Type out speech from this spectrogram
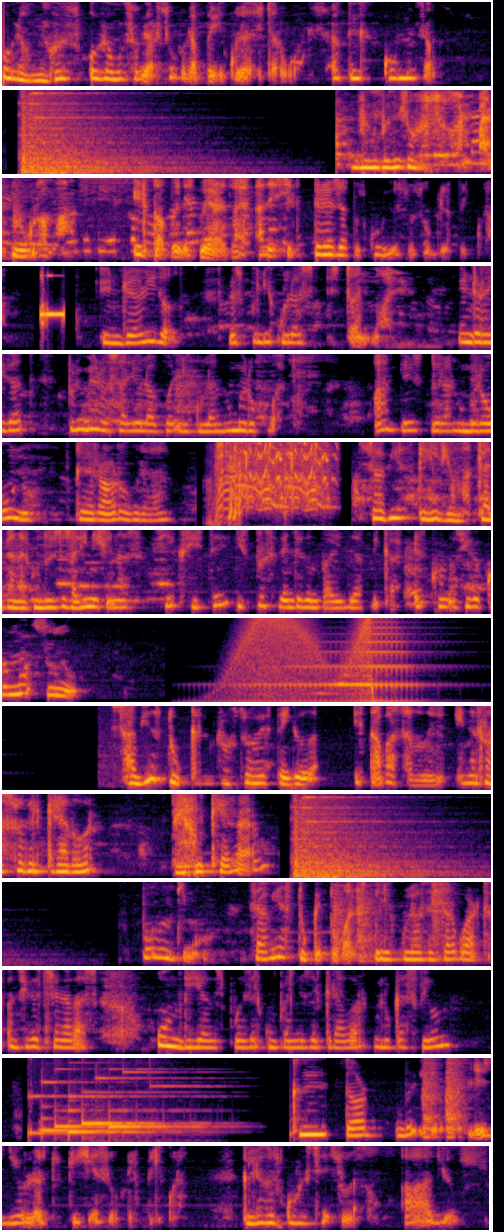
Hola amigos, hoy vamos a hablar sobre la película de Star Wars. Aquí comenzamos. Bienvenidos al programa. Esta vez voy a decir tres datos curiosos sobre la película. En realidad, las películas están mal. En realidad, primero salió la película número 4, antes de la número 1. Qué raro, ¿verdad? ¿Sabías que el idioma que hablan algunos de estos alienígenas sí existe es procedente de un país de África? Es conocido como Zulu. ¿Sabías tú que el rostro de este Yoda está basado en el, en el rostro del creador? Pero qué raro. Por último, ¿sabías tú que todas las películas de Star Wars han sido estrenadas un día después del cumpleaños del creador Lucasfilm? Que Darth Vader les dio las noticias sobre la película, que la oscurece de su lado. Adiós.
